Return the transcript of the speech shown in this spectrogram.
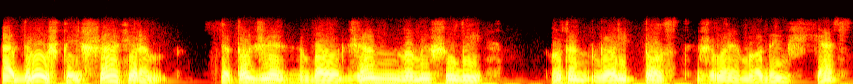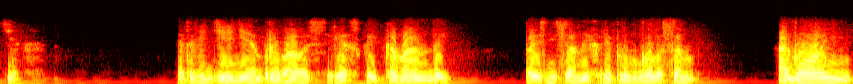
А дружкой шафером все тот же Баурджан Мамышулы. Вот он говорит тост, желая молодым счастья. Это видение обрывалось резкой командой, произнесенной хриплым голосом: "Огонь!"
